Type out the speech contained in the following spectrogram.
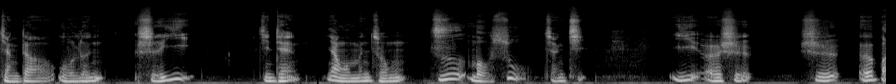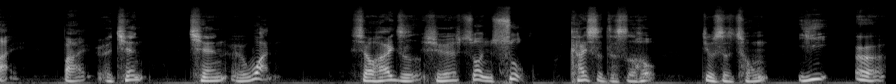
讲到五伦十义，今天让我们从知某数讲起，一而十。十而百，百而千，千而万。小孩子学算术开始的时候，就是从一二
